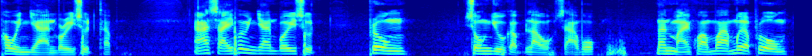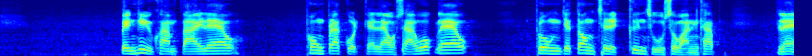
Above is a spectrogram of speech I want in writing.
พระวิญญาณบริสุทธิ์ครับ อาศัยพระวิญญาณบริสุทธิ์ พระองค์ทรงอยู่กับเราสาวก นั่นหมายความว่าเมื่อพระองค์เป็นที่อยู่ความตายแล้ว พระองค์ปรากฏแก่เราสาวกแล้ว พระองค์จะต้องเสด็จขึ้นสู่สวรรค์ครับ และ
